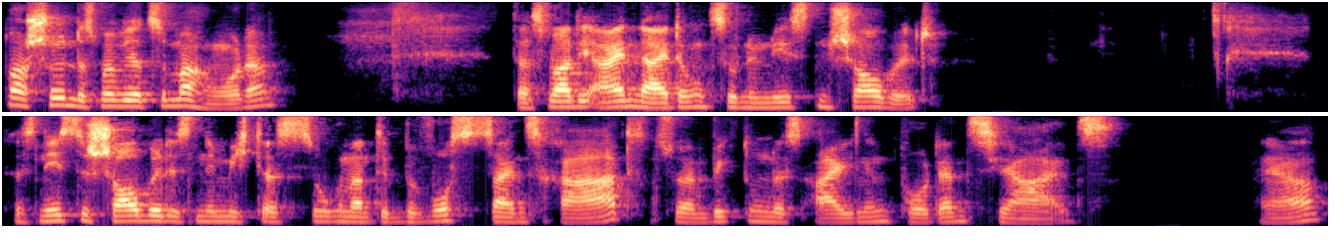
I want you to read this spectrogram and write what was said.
war schön, das mal wieder zu machen, oder? Das war die Einleitung zu dem nächsten Schaubild. Das nächste Schaubild ist nämlich das sogenannte Bewusstseinsrad zur Entwicklung des eigenen Potenzials. Ja,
